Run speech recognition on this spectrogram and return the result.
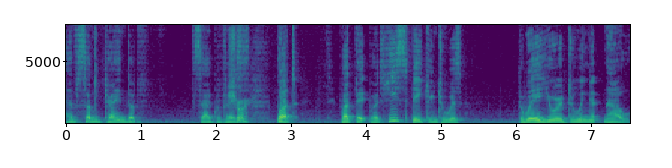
have some kind of sacrifice. Sure. But what, they, what he's speaking to is the way you're doing it now.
